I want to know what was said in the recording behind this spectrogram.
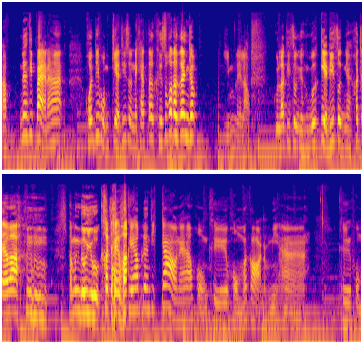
ครับเรื่องที่8นะฮะคนที่ผมเกลียดที่สุดในแคสเตอร์คือซูเปอร์ตังเกิลครับยิ้มเลยเรากูรักที่สุดไงกูก็เกลียดที่สุดไงเข้าใจป่ะ ถ้ามึงดูอยู่เข้าใจป่ะโอเคครับเรื่องที่ 9 นะครับผมคือผมเมื่อก่อนมีอ่าคือผม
